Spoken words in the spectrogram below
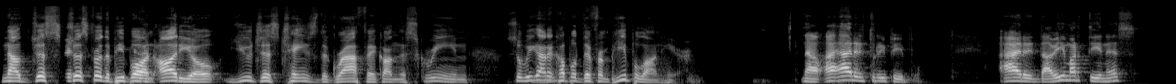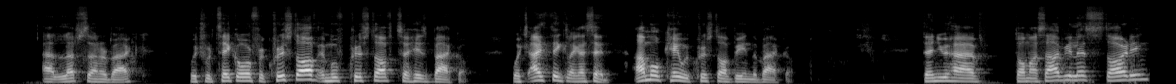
Now, just just for the people on audio, you just changed the graphic on the screen. So we got a Mhm. couple different people on here. Now, I added three people. I added David Martinez at left center back, which would take over for Christoph and move Christoph to his backup, which I think, like I said, I'm okay with Christoph being the backup. Then you have Thomas Aviles starting,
